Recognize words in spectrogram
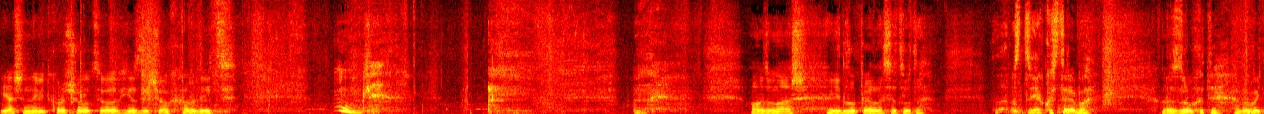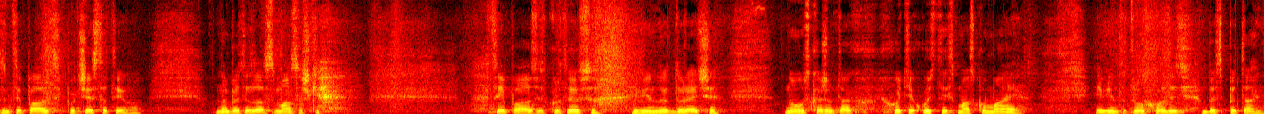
я ще не відкручував цього язичок, але дивіться. От вона ж відлупилася тут. Зараз то якось треба розрухати, аби витягнути палець, почистити його, набити туди смазочки. Цей палець відкрутився, і він, до речі, ну, скажімо так, хоч якусь та й смазку має. І він тут виходить без питань.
